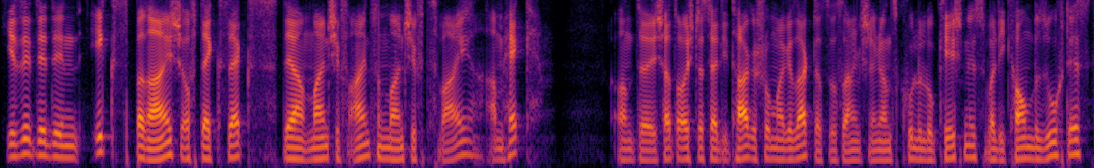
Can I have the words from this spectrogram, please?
Hier seht ihr den X-Bereich auf Deck 6 der Mein Schiff 1 und Mein Schiff 2 am Heck. Und äh, ich hatte euch das ja die Tage schon mal gesagt, dass das eigentlich eine ganz coole Location ist, weil die kaum besucht ist.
